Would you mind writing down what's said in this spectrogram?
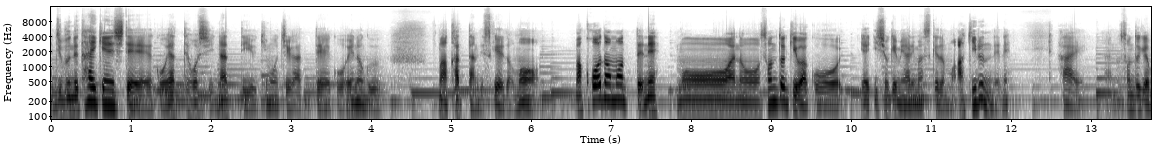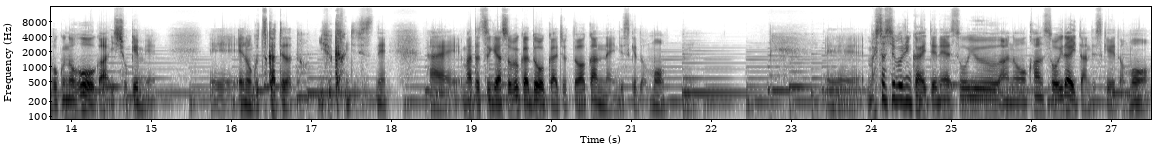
自分で体験してこうやってほしいなっていう気持ちがあってこう絵の具まあ買ったんですけれども、まあ、子供ってねもうあのその時はこう一生懸命やりますけども飽きるんでね。はい。あのその時は僕の方が一生懸命、えー、絵の具使ってたという感じですね。はい、また次遊ぶかどうかちょっと分かんないんですけども、うん。えーまあ、久しぶりに書いてねそういうあの感想を抱いたんですけれども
